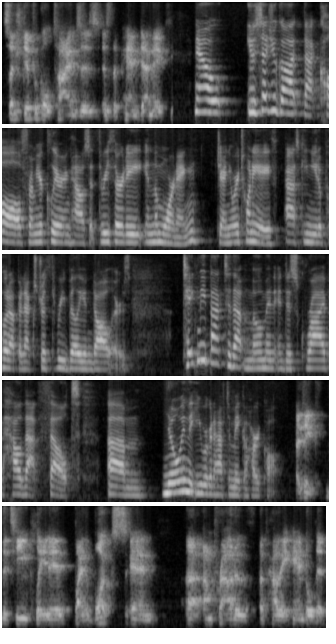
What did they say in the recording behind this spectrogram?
such difficult times as, as the pandemic. Now, you said you got that call from your clearinghouse at 3:30 in the morning, January 28th, asking you to put up an extra $3 billion. Take me back to that moment and describe how that felt, um, knowing that you were going to have to make a hard call. I think the team played it by the books, and uh, I'm proud of of how they handled it.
